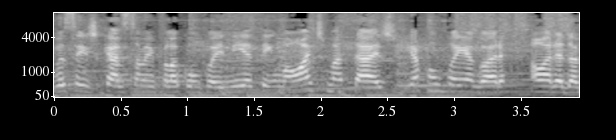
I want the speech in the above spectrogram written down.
vocês de casa também pela companhia. Tenha uma ótima tarde e acompanhe agora a Hora da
